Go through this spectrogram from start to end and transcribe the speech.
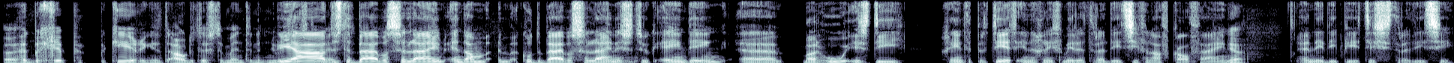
eh, het begrip bekering in het Oude Testament en het Nieuwe ja, Testament. dus de Bijbelse lijn. En dan, goed, de Bijbelse lijn is natuurlijk één ding. eh, maar hoe is die geïnterpreteerd in de gereformeerde traditie vanaf Calvijn Ja. en in die pietistische traditie?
